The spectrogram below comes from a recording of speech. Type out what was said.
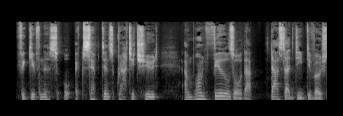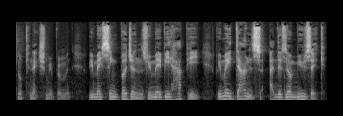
forgiveness, or acceptance, gratitude, and one feels all that. That's that deep devotional connection with Brahman. We may sing bhajans, we may be happy, we may dance, and there's no music.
